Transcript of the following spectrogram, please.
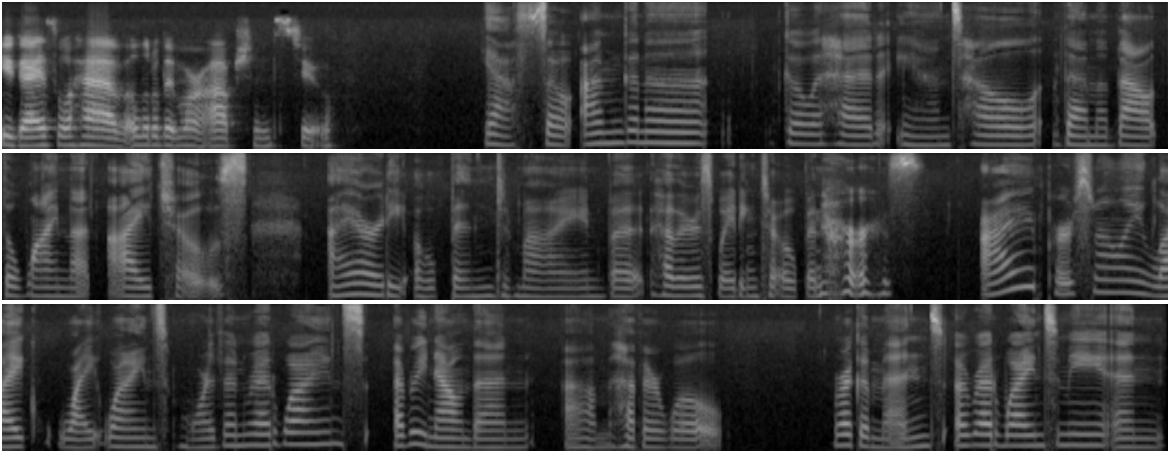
you guys will have a little bit more options too. Yeah, so I'm gonna go ahead and tell them about the wine that I chose. I already opened mine, but Heather's waiting to open hers. I personally like white wines more than red wines. Every now and then, um, Heather will recommend a red wine to me, and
